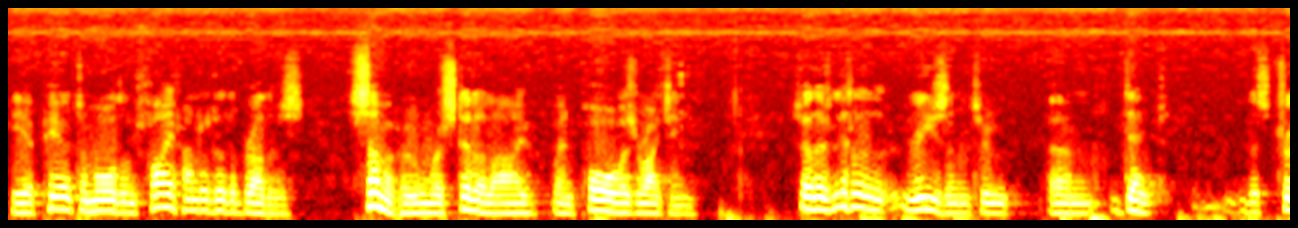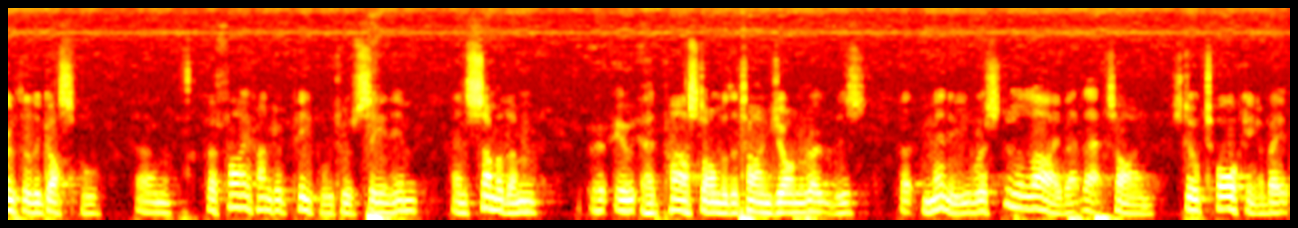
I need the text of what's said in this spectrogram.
he appeared to more than 500 of the brothers some of whom were still alive when Paul was writing. So there's little reason to um, doubt the truth of the gospel. Um, for 500 people to have seen him, and some of them uh, had passed on by the time John wrote this, but many were still alive at that time, still talking about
